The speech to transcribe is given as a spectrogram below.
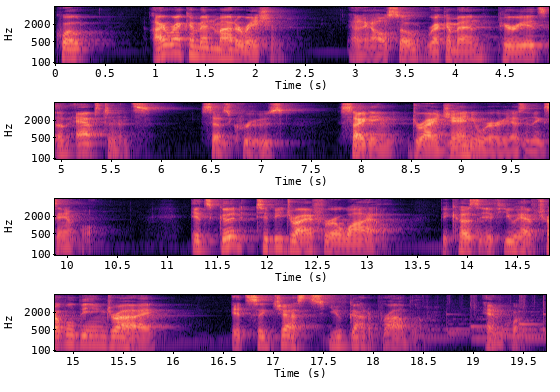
Quote, I recommend moderation, and I also recommend periods of abstinence says Crews, citing dry January as an example. It's good to be dry for a while, because if you have trouble being dry, it suggests you've got a problem. End quote.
